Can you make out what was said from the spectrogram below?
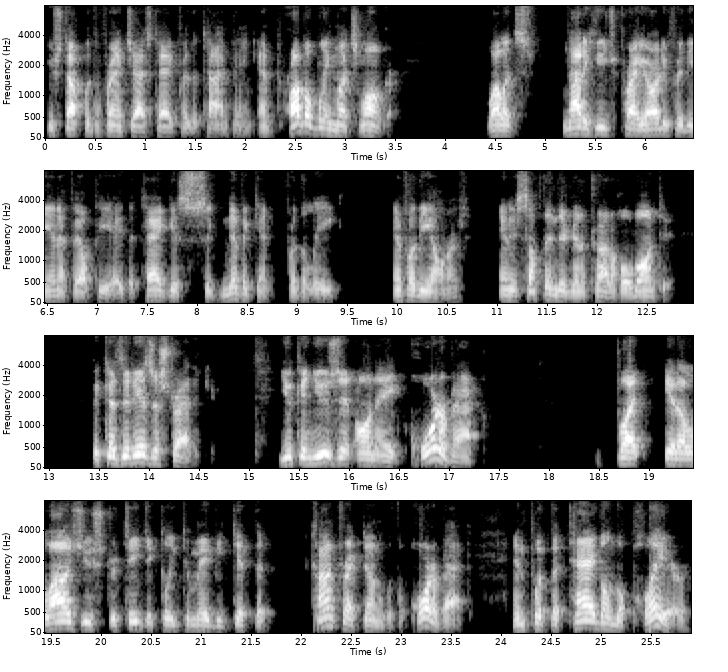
you're stuck with the franchise tag for the time being and probably much longer. While it's not a huge priority for the NFLPA. The tag is significant for the league and for the owners, and it's something they're going to try to hold on to because it is a strategy. You can use it on a quarterback, but it allows you strategically to maybe get the contract done with the quarterback and put the tag on the player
